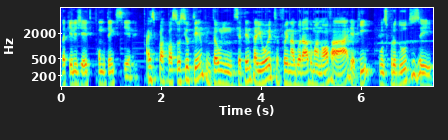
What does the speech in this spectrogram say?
daquele jeito como tem que ser, né? Aí passou-se o tempo, então em 78 foi inaugurada uma nova área aqui, com os produtos e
